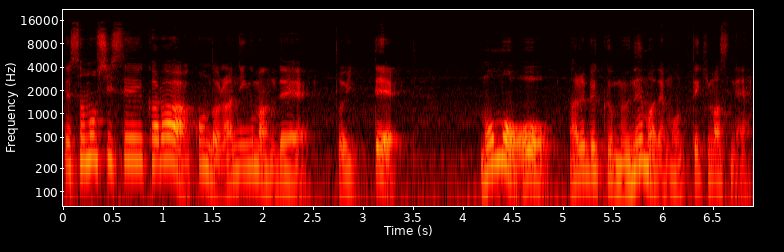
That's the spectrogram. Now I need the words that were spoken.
でその姿勢から今度ランニングマンでといってももをなるべく胸まで持ってきますね。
